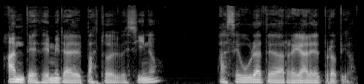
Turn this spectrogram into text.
Antes de mirar el pasto del vecino, asegúrate de regar el propio.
